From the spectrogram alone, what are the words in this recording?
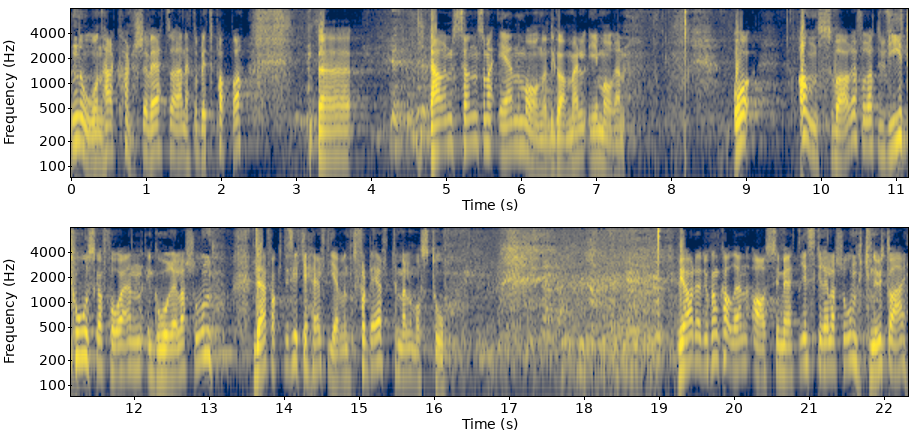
noen her kanskje vet, så har jeg nettopp blitt pappa. Eh, jeg har en sønn som er én måned gammel i morgen. Og ansvaret for at vi to skal få en god relasjon, det er faktisk ikke helt jevnt fordelt mellom oss to. Vi har det du kan kalle en asymmetrisk relasjon, Knut og jeg.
